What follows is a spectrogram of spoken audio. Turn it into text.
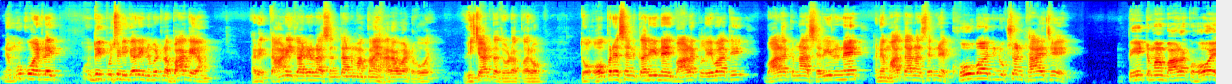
ને મૂકો એટલે ઊંધી પૂછડી કરીને મતલબ ભાગે આમ. અરે તાણી કાઢેલા સંતાનમાં કાંઈ હારાવાટ હોય? વિચારતા થોડા કરો. તો ઓપરેશન કરીને બાળક લેવાથી બાળકના શરીરને અને માતાના શરીરને ખૂબ જ નુકસાન થાય છે. પેટમાં બાળક હોય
